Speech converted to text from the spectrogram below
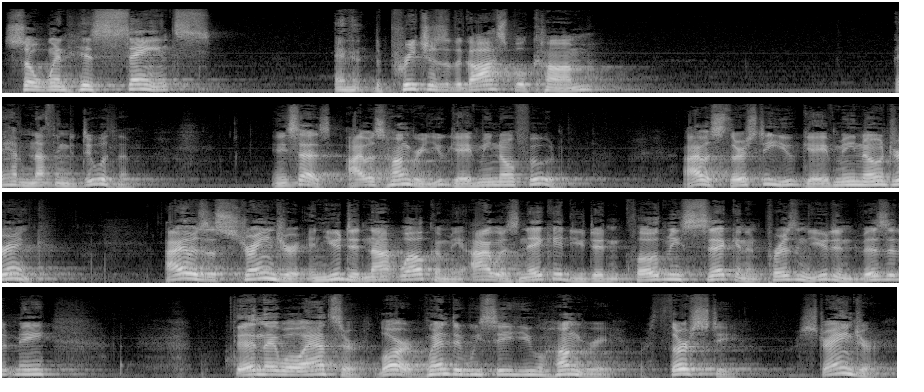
So when his saints and the preachers of the gospel come, they have nothing to do with them. And he says, I was hungry, you gave me no food. I was thirsty, you gave me no drink. I was a stranger, and you did not welcome me. I was naked, you didn't clothe me, sick and in prison, you didn't visit me. Then they will answer, Lord, when did we see you hungry or thirsty or stranger,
